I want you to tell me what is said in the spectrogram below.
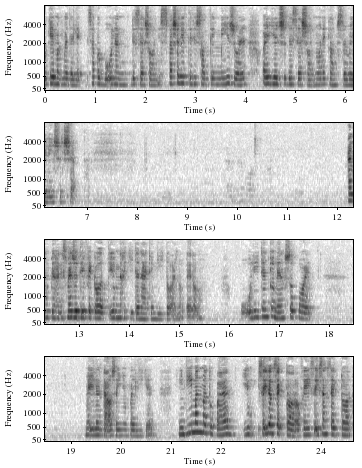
Huwag kayo magmadali sa pagbuo ng decision, especially if this is something major or huge decision when it comes to relationship. I will be honest, medyo difficult yung nakikita natin dito, ano, pero uulitin ko, merong support. May ilang tao sa inyong paligid. Hindi man matupad yung sa isang sektor, okay? Sa isang sektor,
